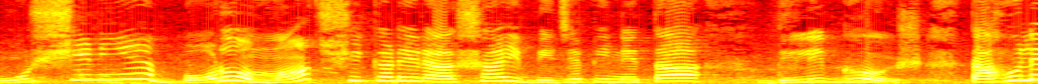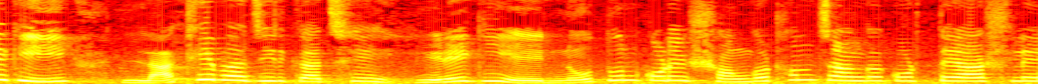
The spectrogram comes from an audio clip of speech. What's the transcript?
বর্ষি নিয়ে বড় মাছ শিকারের আশায় বিজেপি নেতা দিলীপ ঘোষ। তাহলে কি লাঠিবাজির কাছে হেরে গিয়ে নতুন করে সংগঠন চাঙ্গা করতে আসলে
